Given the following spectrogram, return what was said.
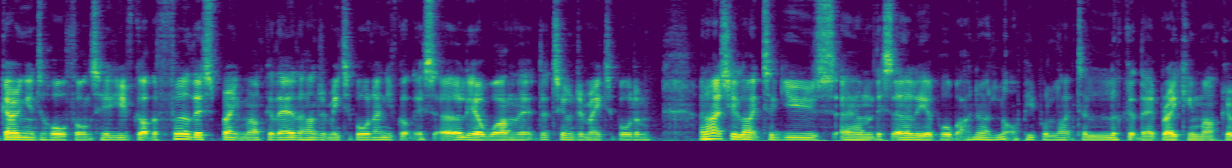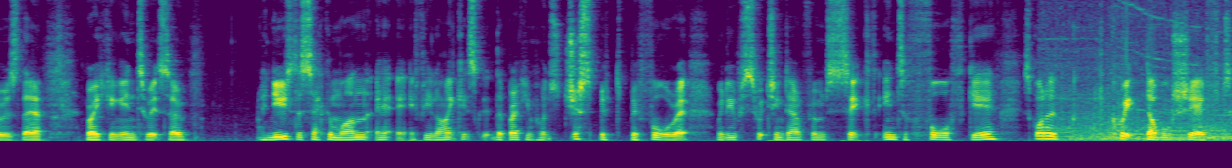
going into Hawthorns here. You've got the furthest brake marker there, the 100 meter board, and you've got this earlier one, the, the 200 meter board. And I actually like to use um, this earlier board, but I know a lot of people like to look at their braking marker as they're braking into it. So and use the second one if you like. It's the braking point's just before it. When you're switching down from sixth into fourth gear, it's quite a quick double shift.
